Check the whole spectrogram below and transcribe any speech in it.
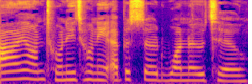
Eye on 2020, episode 102.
